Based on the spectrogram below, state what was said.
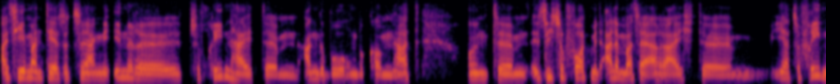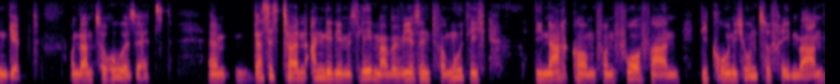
als jemand, der sozusagen eine innere Zufriedenheit ähm, angeboren bekommen hat und ähm, sich sofort mit allem, was er erreicht, ähm, ja zufrieden gibt und dann zur Ruhe setzt. Ähm, das ist zwar ein angenehmes Leben, aber wir sind vermutlich die Nachkommen von Vorfahren, die chronisch unzufrieden waren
